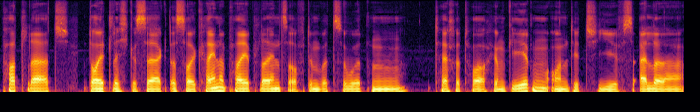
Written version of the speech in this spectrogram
Potlatch, deutlich gesagt, es soll keine Pipelines auf dem Wet'suwet'en Territorium geben und die Chiefs aller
